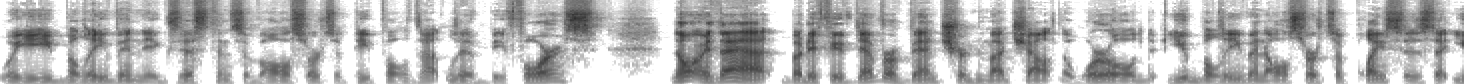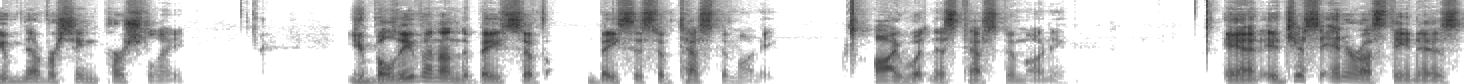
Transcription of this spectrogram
We believe in the existence of all sorts of people that lived before us. Not only that, but if you've never ventured much out in the world, you believe in all sorts of places that you've never seen personally. You believe in on the basis of basis of testimony, eyewitness testimony. And it's just interesting is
